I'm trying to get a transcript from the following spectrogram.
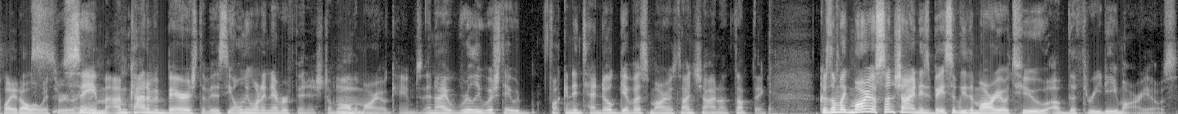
play it all the way through. Same. I'm kind of embarrassed of it. It's the only one I never finished of all Hmm. the Mario games, and I really wish they would fucking Nintendo give us Mario Sunshine on something. Because I'm like Mario Sunshine is basically the Mario 2 of the 3D Mario's.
